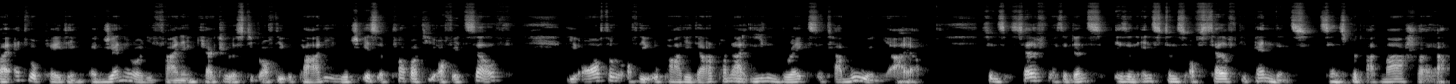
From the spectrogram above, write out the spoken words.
By advocating a general defining characteristic of the upadhi, which is a property of itself, the author of the Upadhi Darpana even breaks a taboo in Nyaya, since self-residence is an instance of self-dependence, Sanskrit Atmashraya,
